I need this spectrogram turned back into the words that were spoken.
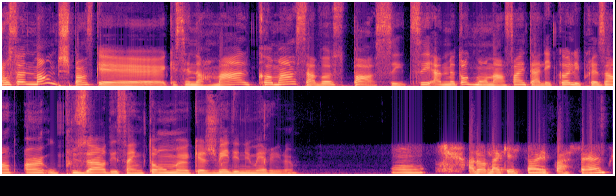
on se demande, puis je pense que, que c'est normal, comment ça va se passer? sais, admettons que mon enfant est à l'école et présente un ou plusieurs des symptômes que je viens d'énumérer. Hum. Alors la question est pas simple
